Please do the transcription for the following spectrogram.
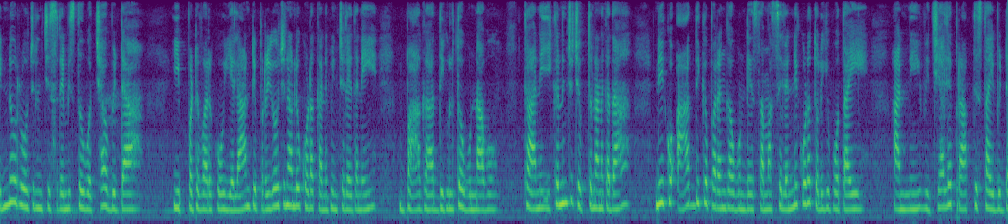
ఎన్నో రోజుల నుంచి శ్రమిస్తూ వచ్చావు బిడ్డ. ఇప్పటి వరకు ఎలాంటి ప్రయోజనాలు కూడా కనిపించలేదని బాగా దిగులుతో ఉన్నావు. కానీ ఇక నుంచి చెప్తున్నాను కదా నీకు ఆర్థిక పరంగా ఉండే సమస్యలన్నీ కూడా తొలగిపోతాయి. అన్నీ విజయాలే ప్రాప్తిస్తాయి బిడ్డ.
